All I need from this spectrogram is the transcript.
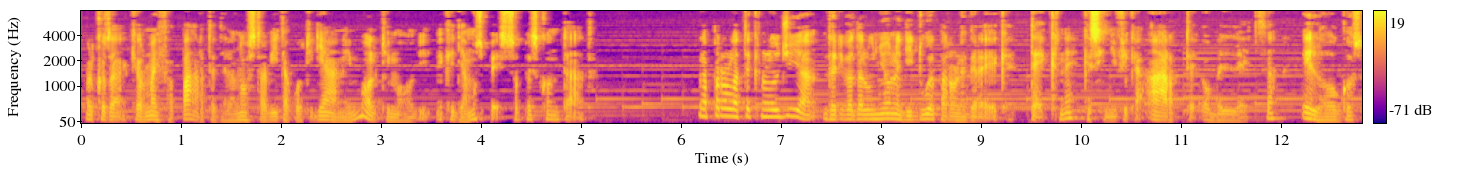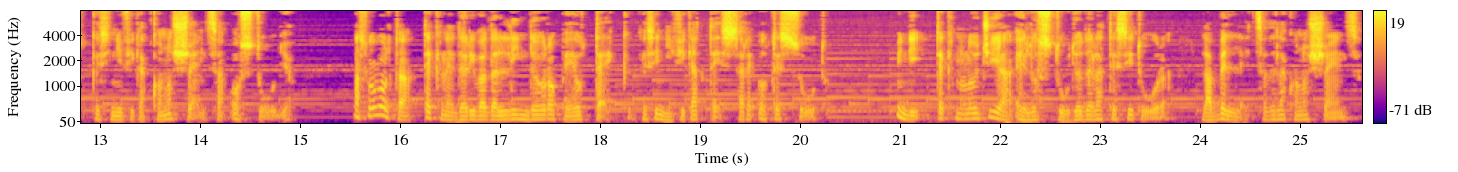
qualcosa che ormai fa parte della nostra vita quotidiana in molti modi e che diamo spesso per scontata. La parola tecnologia deriva dall'unione di due parole greche, techne, che significa arte o bellezza, e logos, che significa conoscenza o studio. A sua volta, techne deriva dall'indoeuropeo tech, che significa tessere o tessuto. Quindi tecnologia è lo studio della tessitura, la bellezza della conoscenza.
